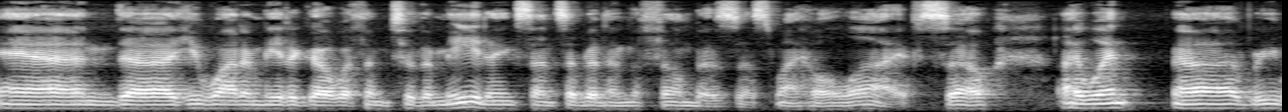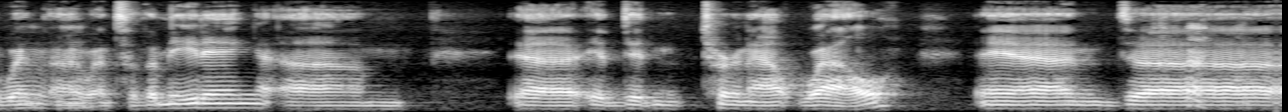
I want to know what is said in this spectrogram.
And uh, he wanted me to go with him to the meeting since I've been in the film business my whole life. So I went, uh, we went, mm-hmm. I went to the meeting. Um, uh, it didn't turn out well and uh,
